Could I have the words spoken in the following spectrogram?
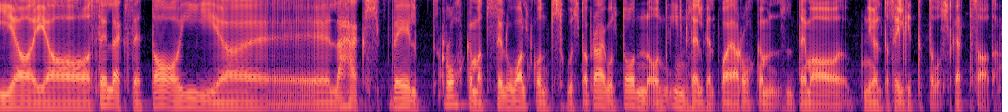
ja, ja selleks, et ai äh, läheks veel rohkematesse eluvaldkondadesse, kus ta praegult on, on ilmselgelt vaja rohkem tema nii-öelda selgitatavust kätte saada.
